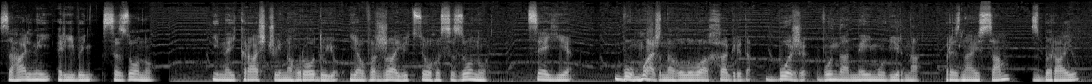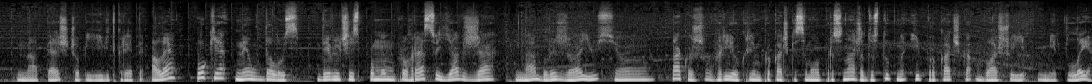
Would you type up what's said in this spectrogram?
загальний рівень сезону. І найкращою нагородою, я вважаю, цього сезону це є бумажна голова Хагріда. Боже, вона неймовірна. Признаюсь сам, збираю на те, щоб її відкрити. Але поки не вдалося. Дивлячись по моєму прогресу, я вже наближаюся. Також в грі, окрім прокачки самого персонажа, доступна і прокачка вашої мітли.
